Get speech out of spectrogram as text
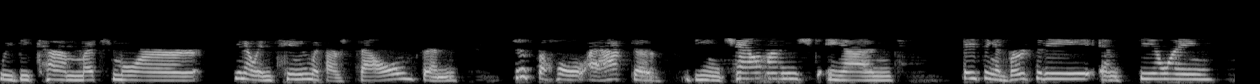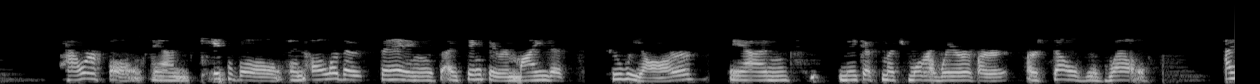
We become much more, you know, in tune with ourselves and just the whole act of being challenged and facing adversity and feeling powerful and capable and all of those things, I think they remind us who we are and make us much more aware of our, ourselves as well. I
